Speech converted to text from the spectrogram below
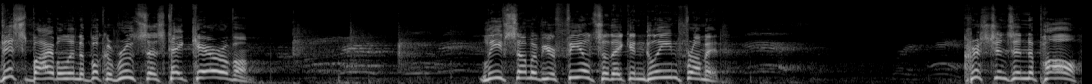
This Bible in the book of Ruth says, take care of them. Leave some of your field so they can glean from it. Christians in Nepal,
